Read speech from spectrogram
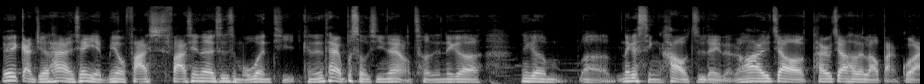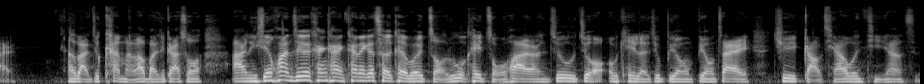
因为感觉他好像也没有发发现那是什么问题，可能他也不熟悉那辆车的那个那个呃那个型号之类的。然后他又叫他又叫他的老板过来，老板就看嘛，老板就跟他说啊，你先换这个看看看那个车可不可以走，如果可以走的话，然后就就 OK 了，就不用不用再去搞其他问题这样子。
